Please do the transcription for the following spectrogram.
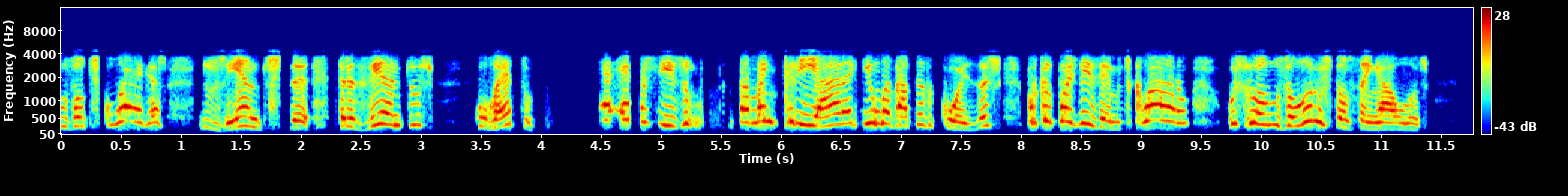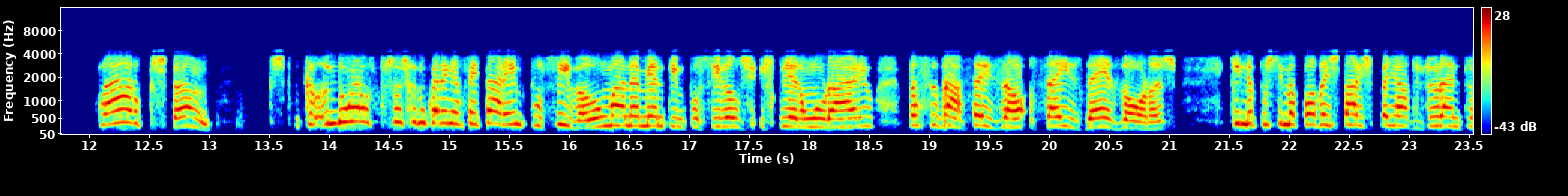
os outros colegas, 200, 300, correto? É, é preciso também criar aqui uma data de coisas, porque depois dizemos, claro, os, os alunos estão sem aulas. Claro que estão. Não é as pessoas que não querem aceitar, é impossível, humanamente impossível escolher um horário para se dar 6, 10 horas, que ainda por cima podem estar espalhados durante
